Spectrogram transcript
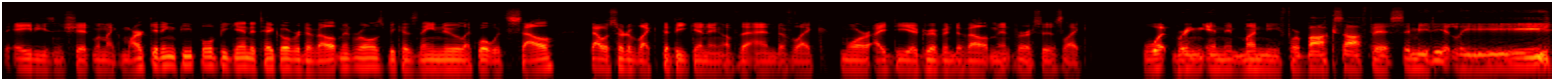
the 80s and shit when like marketing people began to take over development roles because they knew like what would sell that was sort of like the beginning of the end of like more idea driven development versus like what bring in the money for box office immediately?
